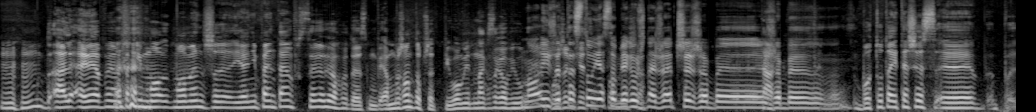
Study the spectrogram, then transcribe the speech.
Mhm, ale, ja miałem taki mo moment, że ja nie pamiętałem w którym roku to jest. Mówię, a może on to przed piłą jednak zrobił? No i że testuje sobie różne rzeczy, żeby... Tak. żeby... Bo tutaj też jest, p-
